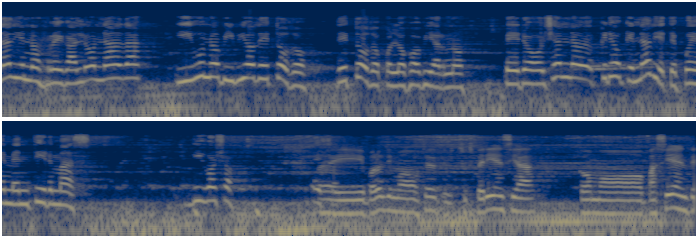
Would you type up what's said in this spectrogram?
nadie nos regaló nada y uno vivió de todo, de todo con los gobiernos. Pero ya no, creo que nadie te puede mentir más, digo yo. Eso. Eh, Y por último, usted, su experiencia como paciente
